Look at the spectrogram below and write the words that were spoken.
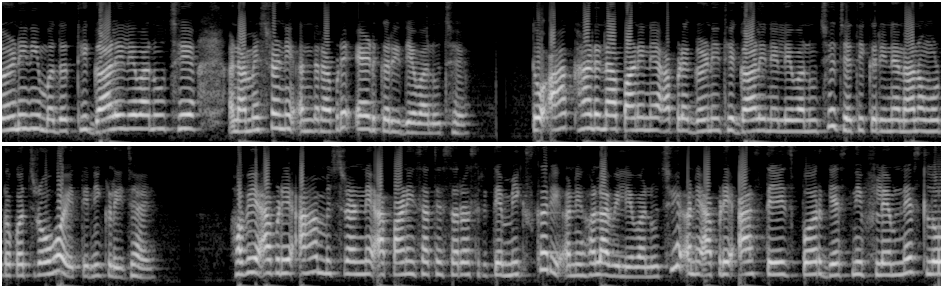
ગળણીની મદદથી ગાળી લેવાનું છે અને આ મિશ્રણની અંદર આપણે એડ કરી દેવાનું છે. તો આ ખાંડના પાણીને આપણે ગળણીથી ગાળીને લેવાનું છે, જેથી કરીને નાનો મોટો કચરો હોય તે નીકળી જાય. હવે આપણે આ મિશ્રણને આ પાણી સાથે સરસ રીતે મિક્સ કરી અને હલાવી લેવાનું છે અને આપણે આ સ્ટેજ પર ગેસની ફ્લેમને સ્લો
